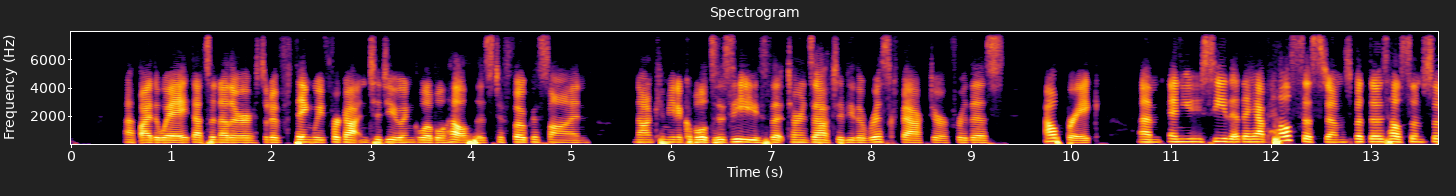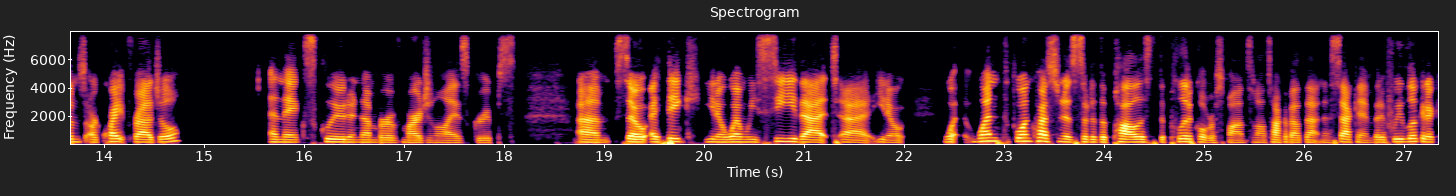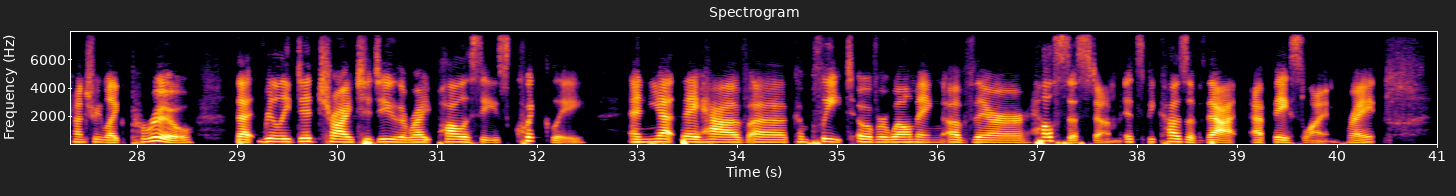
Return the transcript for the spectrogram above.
Uh, by the way, that's another sort of thing we've forgotten to do in global health is to focus on non-communicable disease that turns out to be the risk factor for this outbreak. Um, and you see that they have health systems, but those health systems are quite fragile and they exclude a number of marginalized groups. Um, so I think, you know, when we see that, uh, you know, one one question is sort of the policy, the political response, and I'll talk about that in a second. But if we look at a country like Peru, that really did try to do the right policies quickly, and yet they have a complete overwhelming of their health system. It's because of that at baseline, right?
